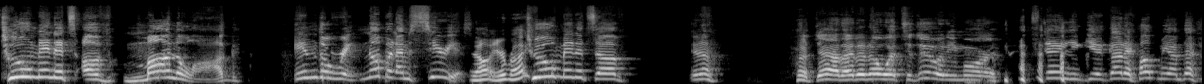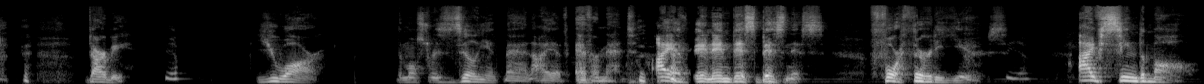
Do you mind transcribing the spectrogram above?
two minutes of monologue in the ring. No, but I'm serious. no, you're right. Two minutes of, you know. Dad, I don't know what to do anymore. Sting, you, you gotta help me. I'm done. Darby, Yep. you are the most resilient man I have ever met. I have been in this business for 30 years. Yep. I've seen them all.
